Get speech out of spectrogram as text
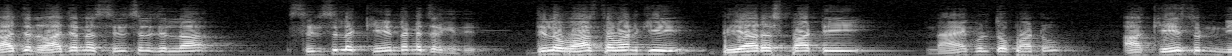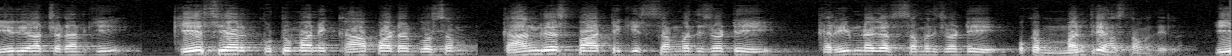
రాజ రాజన్న సిరిసిల్ల జిల్లా సిరిసిల్ల కేంద్రంగా జరిగింది. దీనిలో వాస్తవానికి బీఆర్ఎస్ పార్టీ నాయకులతో పాటు ఆ కేసును నీరుగార్చడానికి కేసీఆర్ కుటుంబాన్ని కాపాడడం కోసం కాంగ్రెస్ పార్టీకి సంబంధించినటువంటి కరీంనగర్ సంబంధించినటువంటి ఒక మంత్రి హస్తం ఉంది ఈ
